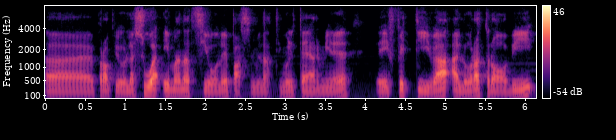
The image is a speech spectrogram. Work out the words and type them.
eh, proprio la sua emanazione, passami un attimo il termine, effettiva, allora trovi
